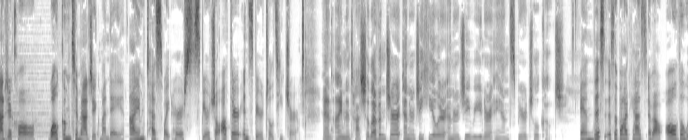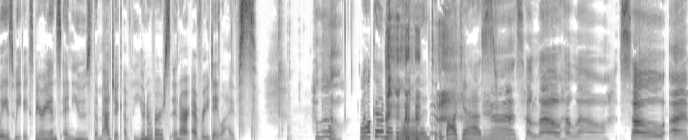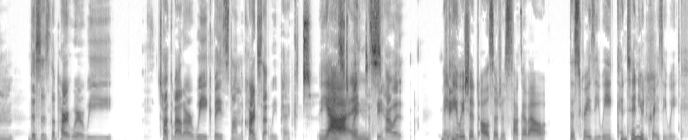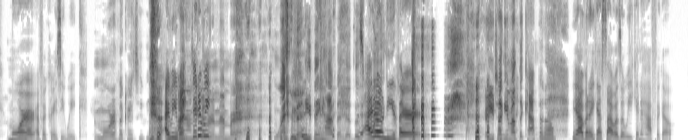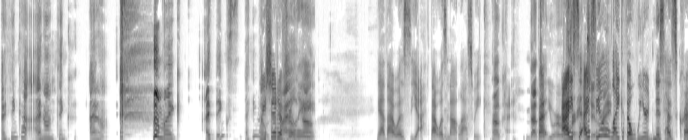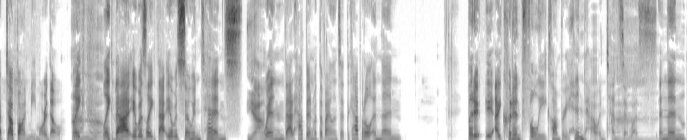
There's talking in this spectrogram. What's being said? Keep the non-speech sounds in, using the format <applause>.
magical. Welcome to Magic Monday. I'm Tess Whitehurst, spiritual author and spiritual teacher. And I'm Natasha Levinger, energy healer, energy reader, and spiritual coach. And this is a podcast about all the ways we experience and use the magic of the universe in our everyday lives. Hello. Welcome, <laughs> everyone, to the podcast. Yes. Hello. Hello. So, um, this is the part where we talk about our week based on the cards that we picked. Yeah, last week and to see how it. maybe we should also just talk about this crazy week, continued crazy week, more of a crazy week. More of a crazy <laughs> week. I mean, I don't didn't even we? remember <laughs> when anything happened at this. I point. don't either. <laughs> Are you talking about the Capitol? yeah, but I guess that was a week and a half ago. I think I, I don't think I don't. I'm like I think I think that we should have really. ago. Yeah, that was yeah, that was not last week. Okay, that's But what you were I, referring s- I to, feel right? like the weirdness has crept up on me more though. Like Oh, like that it was like that it was so intense yeah, when that happened with the violence at the Capitol and then but it, it I couldn't fully comprehend how intense it was. Ah. And then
